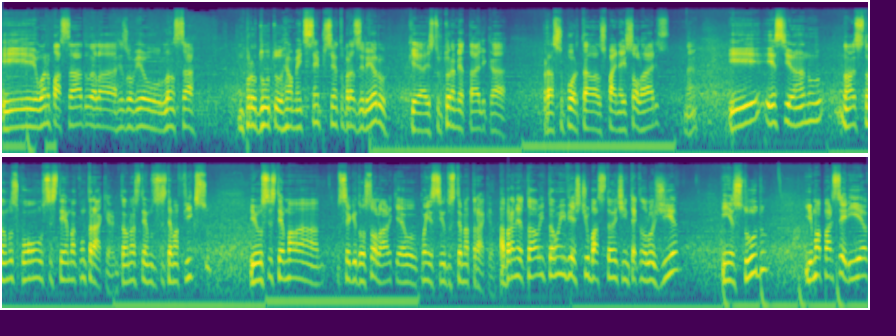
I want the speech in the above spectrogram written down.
e o ano passado ela resolveu lançar um produto realmente 100% brasileiro, que é a estrutura metálica para suportar os painéis solares. Né? E esse ano nós estamos com o sistema com tracker. Então nós temos o sistema fixo e o sistema o seguidor solar, que é o conhecido sistema tracker. A Brametal então investiu bastante em tecnologia, em estudo e uma parceria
